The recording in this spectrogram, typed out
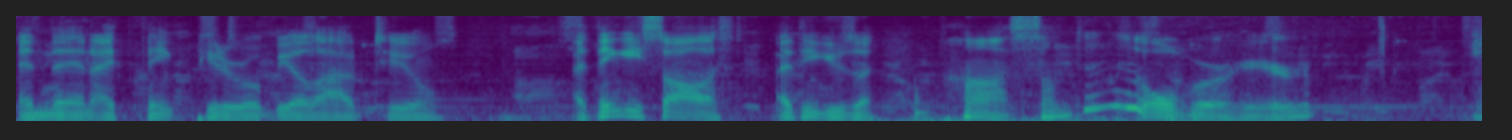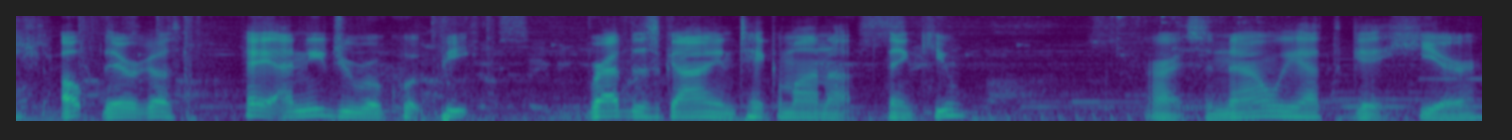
And then I think Peter will be allowed to. I think he saw us. I think he was like, huh, something's over here. Oh, there it goes. Hey, I need you real quick, Pete. Grab this guy and take him on up. Thank you. Alright, so now we have to get here.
